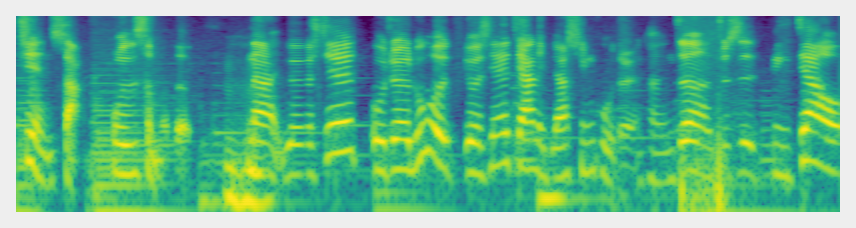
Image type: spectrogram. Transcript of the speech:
鉴赏或者什么的。嗯、那有些，我觉得如果有些家里比较辛苦的人，可能真的就是比较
